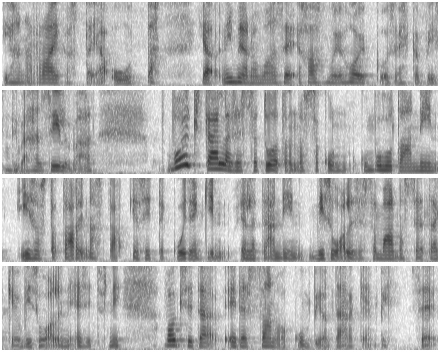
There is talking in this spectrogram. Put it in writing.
ihanan raikasta ja uutta. Ja nimenomaan se hahmojen hoikkuus ehkä pisti mm. vähän silmään. Voiko tällaisessa tuotannossa, kun, kun puhutaan niin isosta tarinasta ja sitten kuitenkin eletään niin visuaalisessa maailmassa ja tämäkin on visuaalinen esitys, niin voiko sitä edes sanoa, kumpi on tärkeämpi, se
